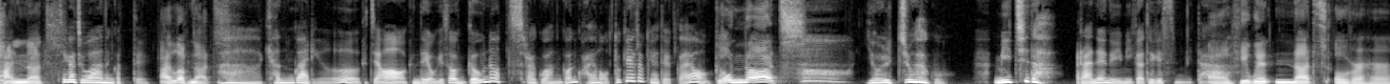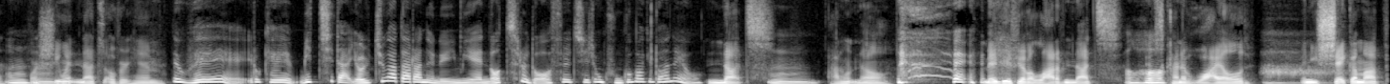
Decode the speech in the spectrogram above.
pine nuts. 제가 좋아하는 것들. I love nuts. 아, 견과류. 그죠? 근데 여기서 go nuts라고 한 건 과연 어떻게 해석해야 될까요? Go nuts. 열중하고 미치다 라는 의미가 되겠습니다. Oh, he went nuts over her, or she went nuts over him. 근데 왜 이렇게 미치다, 열중하다라는 의미의 nuts를 넣었을지 좀 궁금하기도 하네요. Nuts. I don't know. Maybe if you have a lot of nuts, it's kind of wild, and you shake them up,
